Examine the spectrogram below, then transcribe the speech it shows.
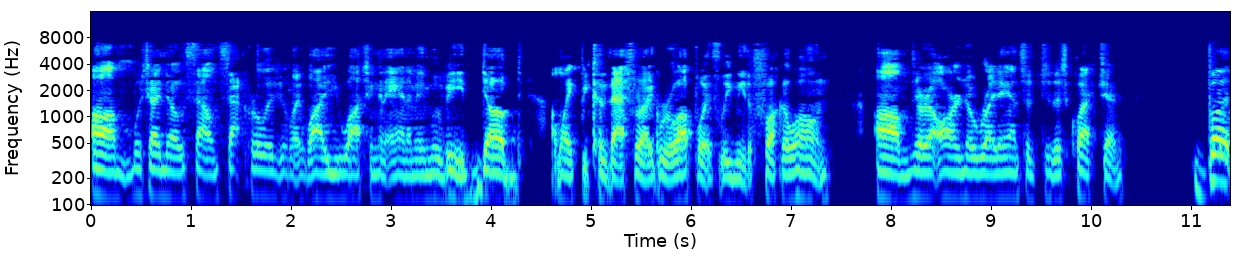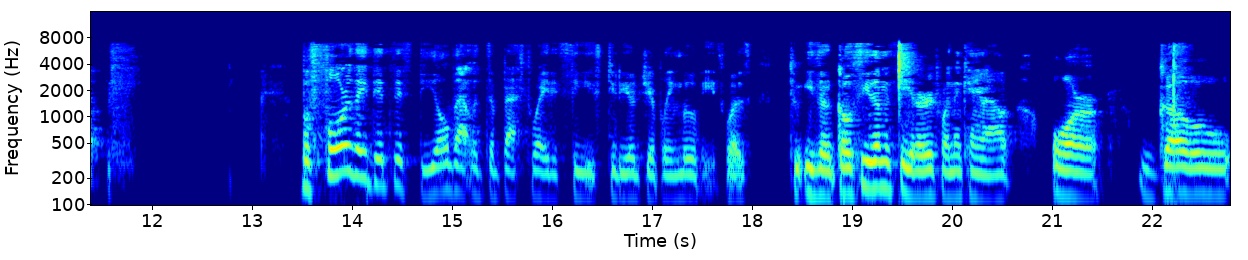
um, which I know sounds sacrilegious. Like, why are you watching an anime movie dubbed? I'm like, because that's what I grew up with. Leave me the fuck alone. Um, there are no right answers to this question. But before they did this deal, that was the best way to see Studio Ghibli movies was to either go see them in theaters when they came out or go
